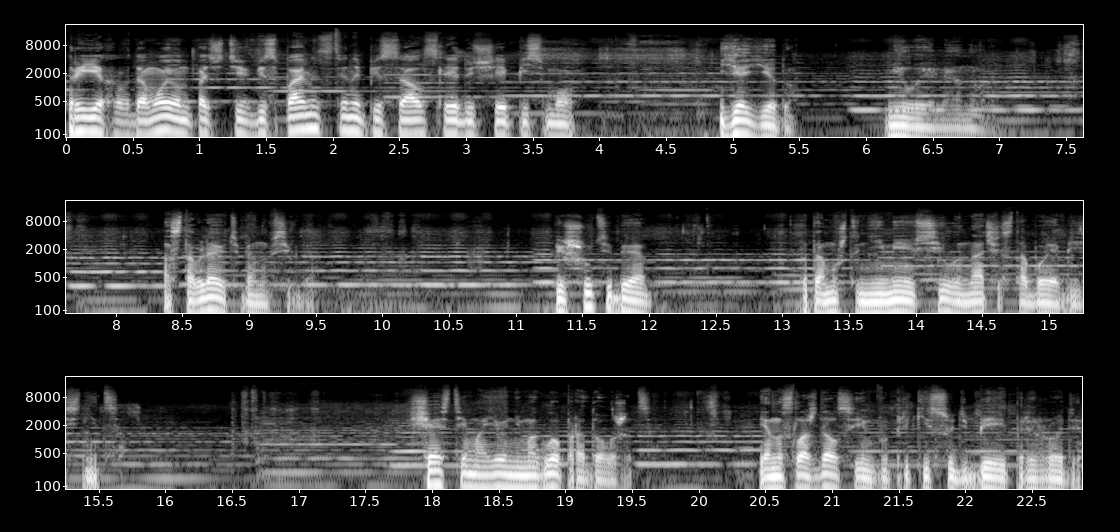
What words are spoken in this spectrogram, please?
Приехав домой, он почти в беспамятстве написал следующее письмо. Я еду, милая Элеонора. Оставляю тебя навсегда. Пишу тебе, потому что не имею сил иначе с тобой объясниться. Счастье мое не могло продолжиться. Я наслаждался им вопреки судьбе и природе.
